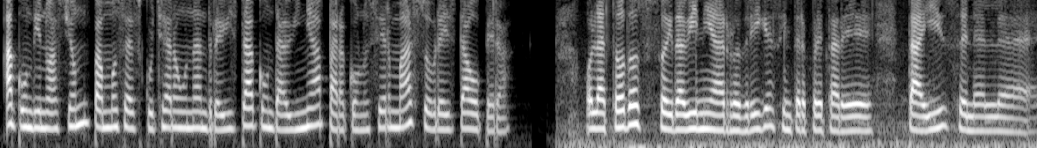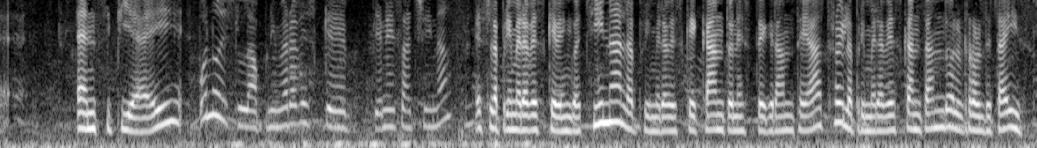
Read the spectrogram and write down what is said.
A continuación, vamos a escuchar una entrevista con Davinia para conocer más sobre esta ópera. Hola a todos, soy Davinia Rodríguez, interpretaré Thais en el eh, NCPA. Bueno, es la primera vez que vienes a China. Es la primera vez que vengo a China, la primera vez que canto en este gran teatro y la primera vez cantando el rol de Thais.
